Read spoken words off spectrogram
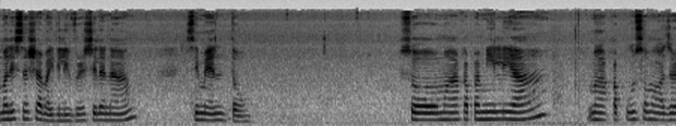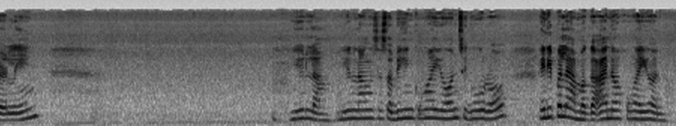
Malis na siya, may deliver sila ng simento. So, mga kapamilya, mga kapuso, mga darling, yun lang. Yun lang sasabihin ko ngayon, siguro. Hindi pala, mag-aano ako ngayon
